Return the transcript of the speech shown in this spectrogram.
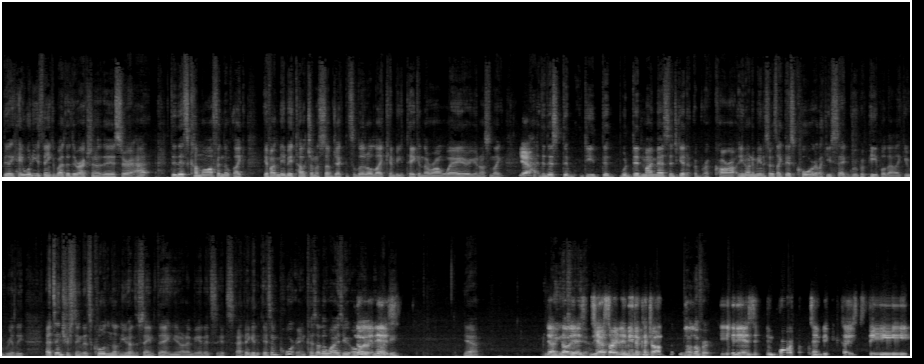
be like, hey, what do you think about the direction of this? Or how, did this come off in the like? If I maybe touch on a subject that's a little like can be taken the wrong way, or you know, something like, yeah, did this did you, did did my message get a, a car? You know what I mean? So it's like this core, like you said, group of people that like you really. That's interesting. That's cool to know that you have the same thing. You know what I mean? It's it's I think it, it's important because otherwise you're oh, No, it you is. Be, yeah. Yeah, no, yeah. yeah. Sorry, I didn't mean to cut you off. No, go for it. It is important because they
